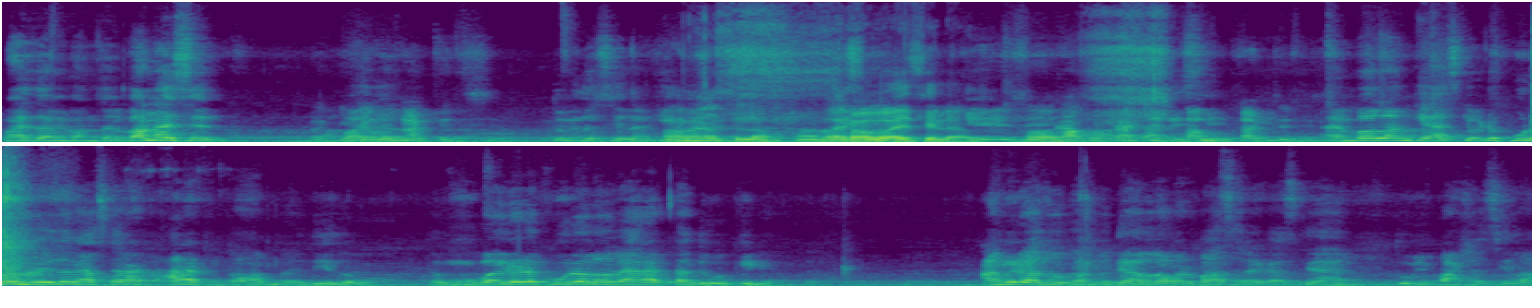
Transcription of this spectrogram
পায়জামি পাঞ্জাবি বানাইছেন? ভাই, কয় কেমন জন? কাটতে দিছে? তুমি তো ছিলা। ছিলাম সবাই ছিলাম কাপড় কাটতে দিছি। কাপড় কাটতে দিছে। আমি বললাম কি আজকে ওটা পুরান হয়ে যাবে আজকে আর আর একটা দিয়ে দেবো মোবাইল ওটা পুরান হবে আর একটা দেবো কিনে। আমি রাজু খান যদি আল্লাহ আমার বাসার কাছে তুমি পাশে ছিলা,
